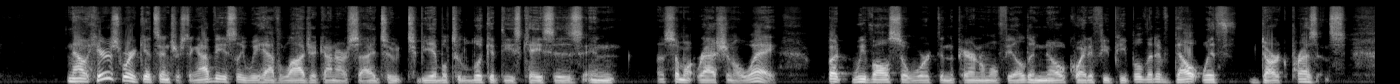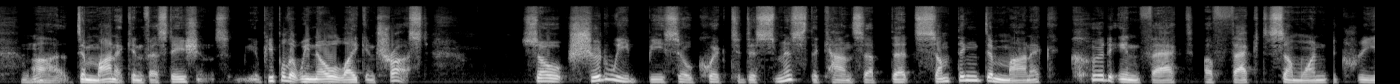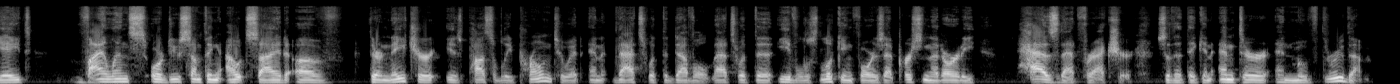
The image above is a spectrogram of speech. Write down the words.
Now, here's where it gets interesting. Obviously, we have logic on our side to to be able to look at these cases in a somewhat rational way but we've also worked in the paranormal field and know quite a few people that have dealt with dark presence, mm-hmm. uh, demonic infestations, people that we know, like, and trust. So, should we be so quick to dismiss the concept that something demonic could, in fact, affect someone to create violence or do something outside of their nature is possibly prone to it? And that's what the devil, that's what the evil is looking for, is that person that already has that fracture so that they can enter and move through them.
